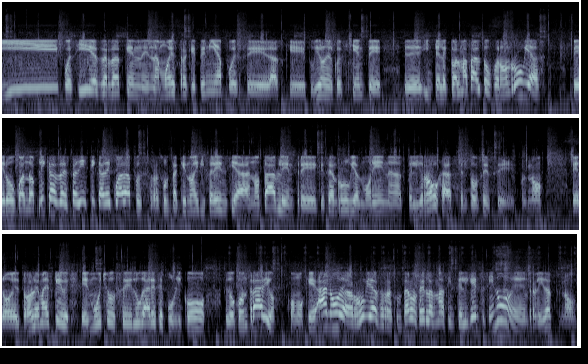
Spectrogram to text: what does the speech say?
Y pues sí, es verdad que en, la muestra que tenía, pues eh, las que tuvieron el coeficiente eh, intelectual más alto fueron rubias. Pero cuando aplicas la estadística adecuada, pues resulta que no hay diferencia notable entre que sean rubias, morenas, pelirrojas. Entonces, eh, pues no. Pero el problema es que en muchos eh, lugares se publicó lo contrario, como que, ah, no, las rubias resultaron ser las más inteligentes. Y no, en realidad no,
